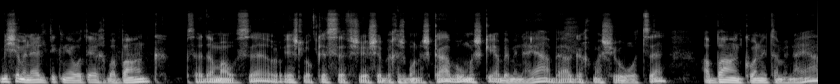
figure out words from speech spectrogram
מי שמנהל תיק ניירות ערך בבנק, בסדר, מה הוא עושה? יש לו כסף שיושב בחשבון השקעה, והוא משקיע במניה, באג"ח, מה שהוא רוצה. הבנק קונה את המניה,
